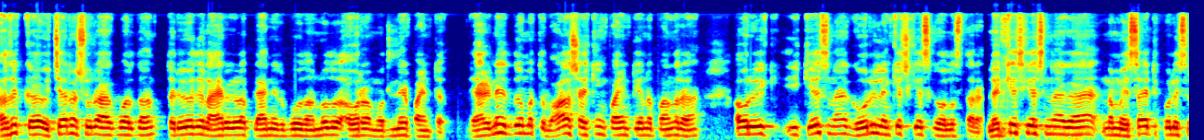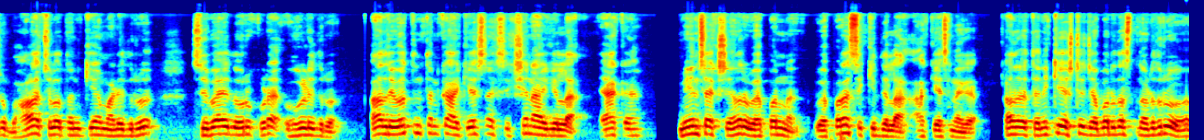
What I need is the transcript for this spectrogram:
ಅದಕ್ಕೆ ವಿಚಾರಣೆ ಶುರು ಆಗ್ಬಾರ್ದು ಅಂತ ತಡೆಯೋದೇ ಲಾಯರ್ಗಳ ಪ್ಲಾನ್ ಇರ್ಬೋದು ಅನ್ನೋದು ಅವರ ಮೊದಲನೇ ಪಾಯಿಂಟ್ ಎರಡನೇದು ಮತ್ತು ಬಹಳ ಶಾಕಿಂಗ್ ಪಾಯಿಂಟ್ ಏನಪ್ಪಾ ಅಂದ್ರ ಅವರು ಈ- ಕೇಸ್ನ ಗೌರಿ ಲಂಕೇಶ್ ಕೇಸ್ಗೆ ಹೋಲಿಸ್ತಾರೆ. ಲಂಕೇಶ್ ಕೇಸ್ನಾಗ ನಮ್ಮ ಎಸ್ ಐ ಟಿ ಪೊಲೀಸರು ಬಹಳ ಚಲೋ ತನಿಖೆ ಮಾಡಿದ್ರು ಸಿಬಿಐದವರು ಕೂಡ ಹೊಗಳಿದ್ರು. ಆದ್ರೆ ಇವತ್ತಿನ ತನಕ ಆ ಕೇಸ್ನಾಗ ಶಿಕ್ಷಣ ಆಗಿಲ್ಲ. ಯಾಕೆ? ಮೇನ್ ಸಾಕ್ಷಿ ಅಂದ್ರೆ ವೆಪನ್ ವೆಪನ್ ಸಿಕ್ಕಿದ್ದಿಲ್ಲ ಆ ಕೇಸ್ನಾಗ ಅಂದ್ರೆ ತನಿಖೆ ಎಷ್ಟು ಜಬರ್ದಸ್ತ್ ನಡೆದ್ರು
